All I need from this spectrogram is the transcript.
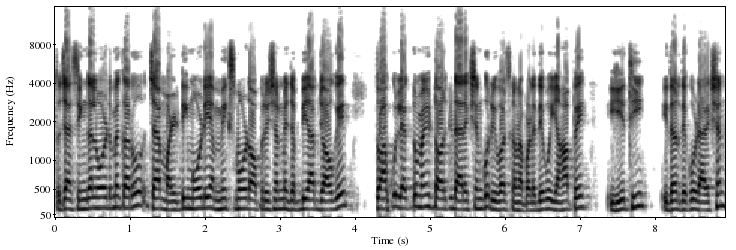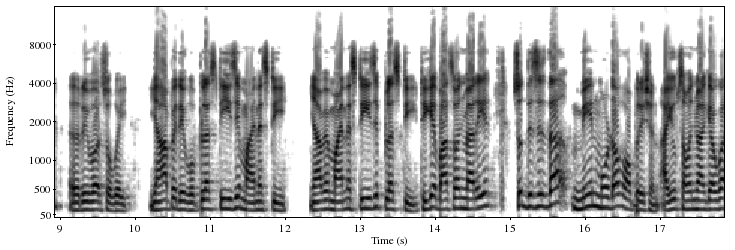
तो चाहे सिंगल मोड में करो, चाहे मल्टी मोड या मिक्स मोड ऑपरेशन में जब भी आप जाओगे तो आपको इलेक्ट्रोमैग्नेटिक टॉर्क की डायरेक्शन को रिवर्स करना पड़ेगा। देखो, यहाँ पे ये थी, इधर देखो डायरेक्शन रिवर्स हो गई। यहाँ पे देखो प्लस टी से माइनस टी यहाँ पे माइनस टी से प्लस टी ठीक है? बात समझ में आ रही है? So this is the main mode of operation I hope समझ में आ गया होगा।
